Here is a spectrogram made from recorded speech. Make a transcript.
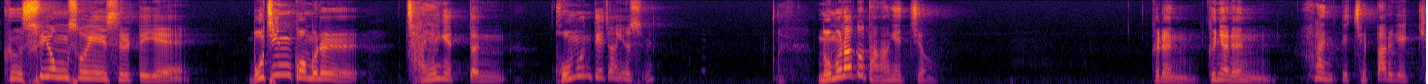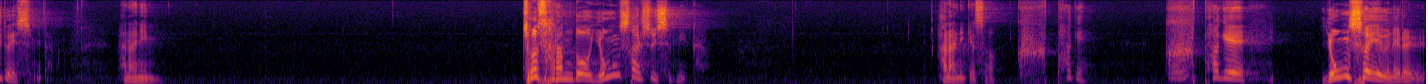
그 수용소에 있을 때에 모진 고문을 자행했던 고문 대장이었습니다. 너무나도 당황했죠. 그는 그녀는 하나님께 재빠르게 기도했습니다. 하나님, 저 사람도 용서할 수 있습니까? 하나님께서 급하게 급하게 용서의 은혜를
